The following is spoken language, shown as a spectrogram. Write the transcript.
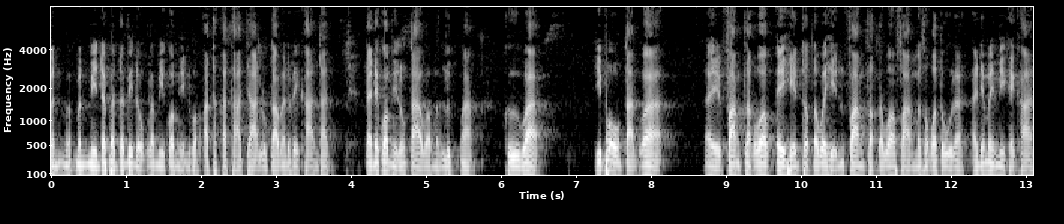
มันมันมีในพระตปิฎกแล้วมีความเห็นของอัตถกถาจารย์ลุงตาไม่ได้ไปค้านท่าน แต่ในความเห็นลุงตาว่ามันลึกมาก คือว่าที่พระองค์ตรัสว่าไอ้ฟังสักว่าไอ้เห็นสักว่าเห็น ฟังสักว่าฟังมาสองประตูแล้ว อันนี้ไม่มีใครค้าน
